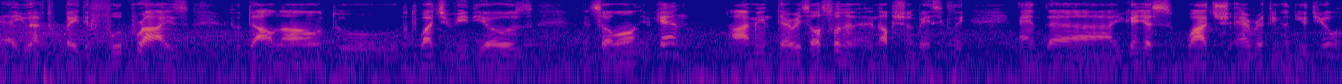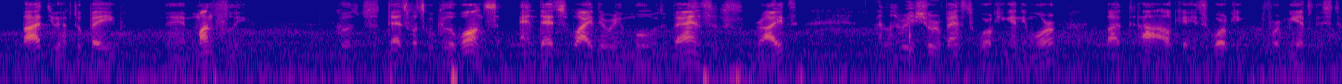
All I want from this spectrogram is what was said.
uh, you have to pay the full price to download, to not watch videos, and so on. You can. I mean, there is also an, an option basically, and uh, you can just watch everything on YouTube, but you have to pay uh, monthly because that's what Google wants, and that's why they removed Vanced, right? I'm not really sure Vanced working anymore, but ah, okay, it's working for me at least.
